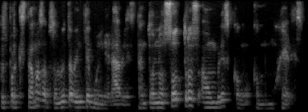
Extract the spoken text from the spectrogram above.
pues porque estamos absolutamente vulnerables, tanto nosotros, hombres, como, como mujeres.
